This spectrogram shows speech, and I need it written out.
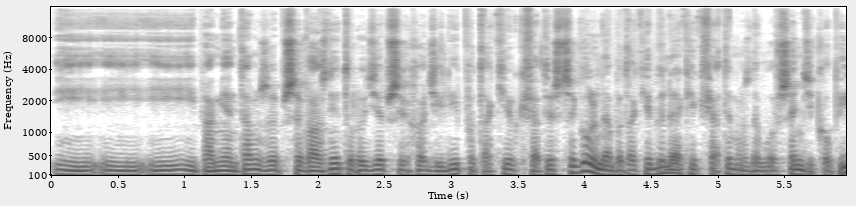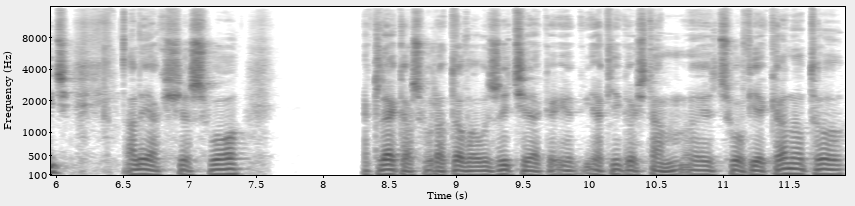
I, i, i, I, pamiętam, że przeważnie to ludzie przychodzili po takie kwiaty szczególne, bo takie byle jakie kwiaty można było wszędzie kupić, ale jak się szło, jak lekarz uratował życie jak, jak, jakiegoś tam e, człowieka, no to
